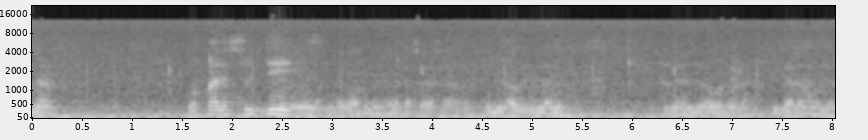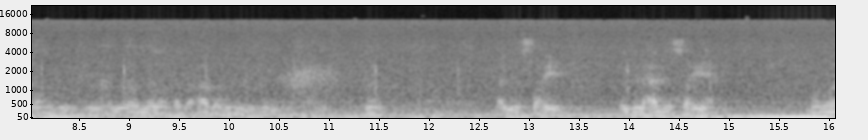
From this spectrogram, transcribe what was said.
نعم. وقال السدي. اللهم خلق سبع سماوات ومن ارض مثلهن لا ينزل أمر بينهم لتعلموا ان الله بكل شيء عليم وان الله قد احاط بكل شيء نعم الحديث الصحيح قلت الاحاديث الصحيحه من هو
